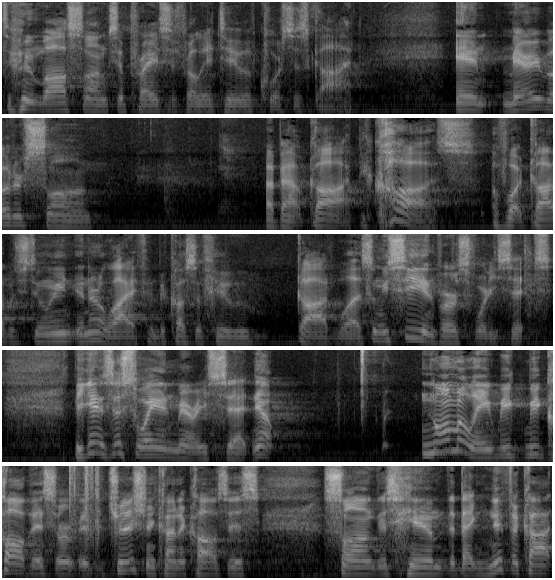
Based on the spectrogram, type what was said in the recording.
to whom all songs of praise is really due, of course, is God. And Mary wrote her song about God because of what God was doing in her life and because of who God was. And we see in verse 46. Begins this way, and Mary said. Now, normally we, we call this, or the tradition kind of calls this song, this hymn, the Magnificat.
